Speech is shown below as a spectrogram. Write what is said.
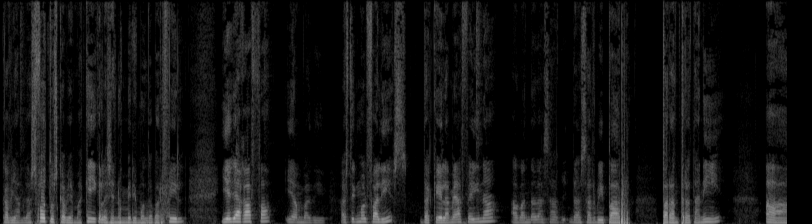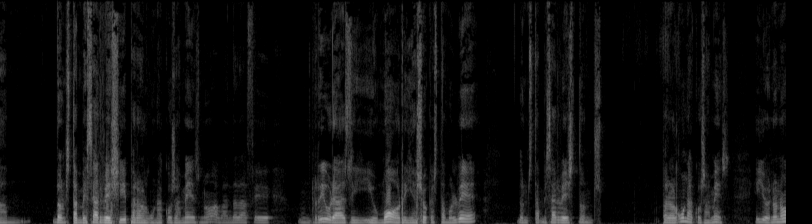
que aviam les fotos, que aviam aquí, que la gent no em miri molt de perfil, i ella agafa i em va dir estic molt feliç de que la meva feina, a banda de, de servir per, per entretenir, eh, doncs també serveixi per alguna cosa més, no? A banda de fer riures i, i humor i això que està molt bé, doncs també serveix doncs, per alguna cosa més. I jo, no, no,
